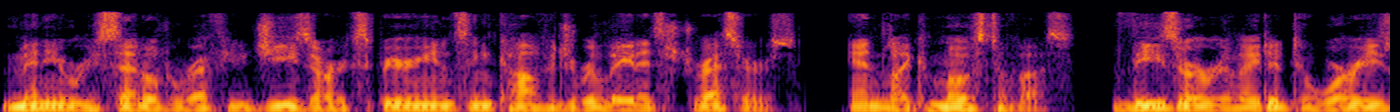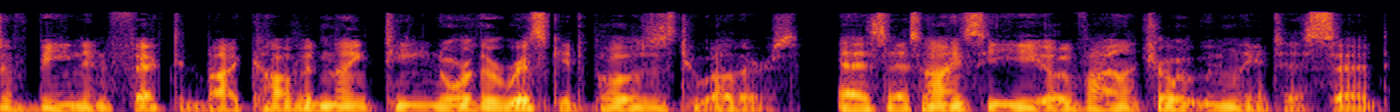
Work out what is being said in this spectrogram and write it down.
Many resettled refugees are experiencing COVID-related stressors, and like most of us, these are related to worries of being infected by COVID-19 or the risk it poses to others, SSI CEO Violet Roumeliotis said.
